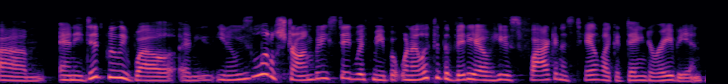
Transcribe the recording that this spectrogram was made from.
Um, and he did really well. And he, you know, he's a little strong, but he stayed with me. But when I looked at the video, he was flagging his tail like a danged Arabian,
